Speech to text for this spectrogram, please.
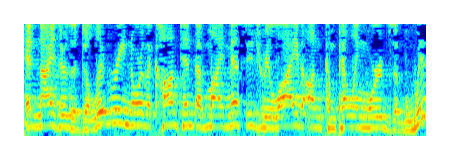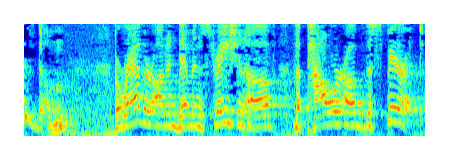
And neither the delivery nor the content of my message relied on compelling words of wisdom, but rather on a demonstration of the power of the Spirit,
